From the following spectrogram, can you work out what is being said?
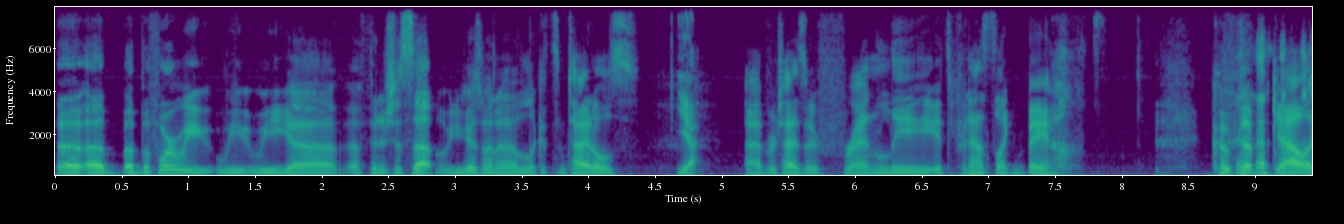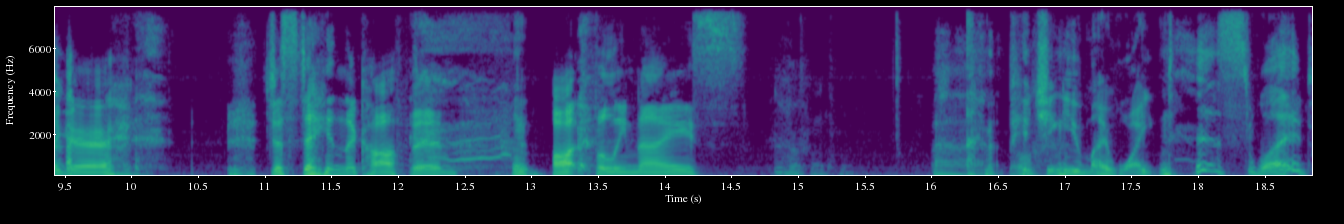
uh, uh, uh, before we we we uh, uh, finish this up, you guys want to look at some titles? Yeah. Advertiser friendly. It's pronounced like Bales. Coked up Gallagher. Just stay in the coffin. Artfully nice. Uh, Pitching you my whiteness. What?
